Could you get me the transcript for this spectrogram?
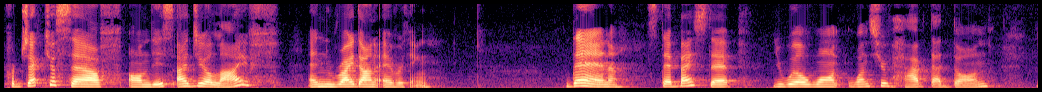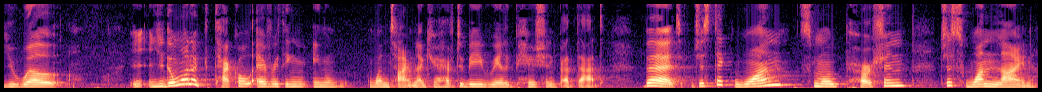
project yourself on this ideal life and write down everything. Then, step by step, you will want, once you have that done, you will, you don't want to tackle everything in one time. Like, you have to be really patient about that. But just take one small portion, just one line,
